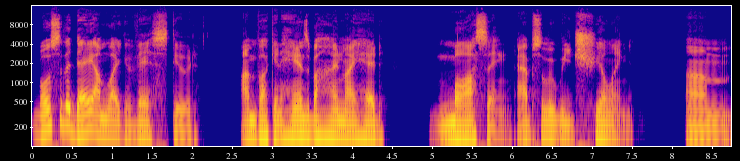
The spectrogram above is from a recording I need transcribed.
most of the day, I'm like this, dude. I'm fucking hands behind my head, mossing, absolutely chilling. Um,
